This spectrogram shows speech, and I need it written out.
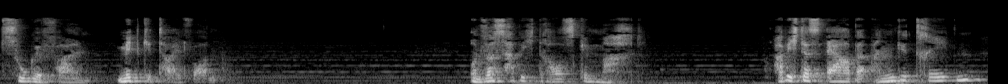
zugefallen, mitgeteilt worden? Und was habe ich draus gemacht? Habe ich das Erbe angetreten?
